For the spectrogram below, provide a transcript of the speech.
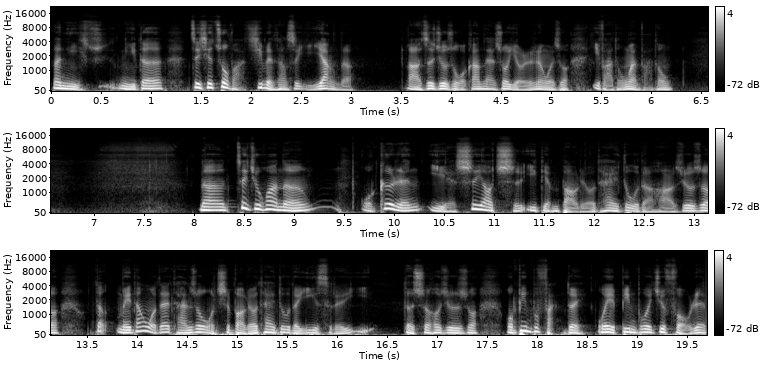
那你你的这些做法基本上是一样的啊。这就是我刚才说，有人认为说一法通万法通。那这句话呢，我个人也是要持一点保留态度的哈。就是说，当每当我在谈说我持保留态度的意思的意的时候，就是说我并不反对，我也并不会去否认。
